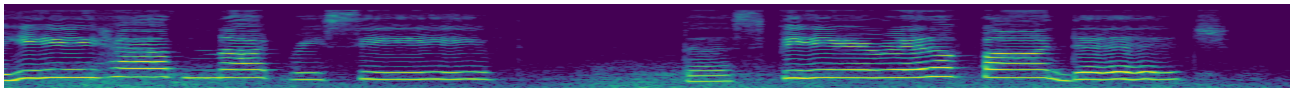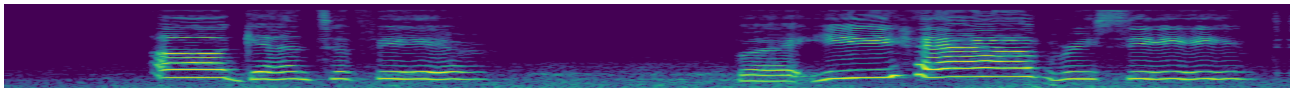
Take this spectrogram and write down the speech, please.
Ye have not received the spirit of bondage again to fear, but ye have received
